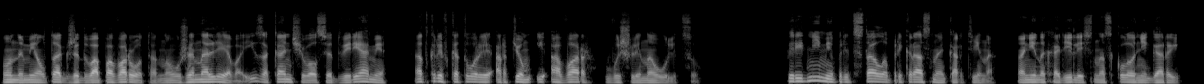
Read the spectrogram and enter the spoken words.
Он имел также два поворота, но уже налево, и заканчивался дверями, открыв которые Артем и Авар вышли на улицу. Перед ними предстала прекрасная картина. Они находились на склоне горы.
